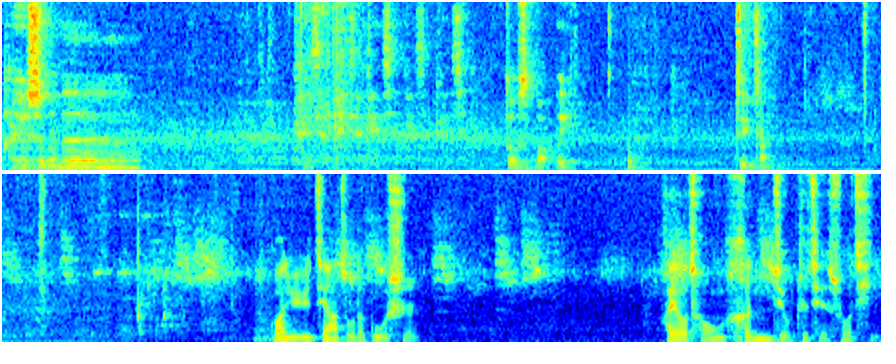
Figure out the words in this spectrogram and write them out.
还有什么呢？看一下，看一下，看一下，看一下，看一下，都是宝贝。这张。关于家族的故事，还要从很久之前说起。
